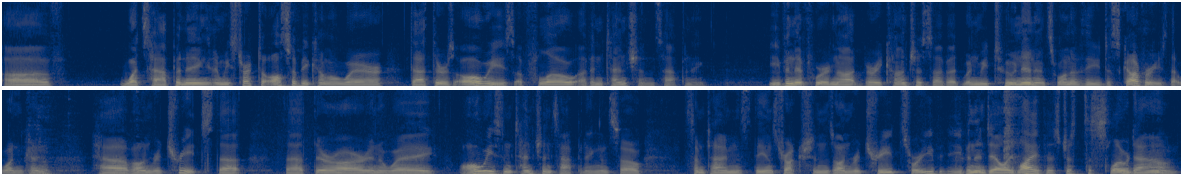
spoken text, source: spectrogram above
of what's happening, and we start to also become aware that there's always a flow of intentions happening. Even if we're not very conscious of it, when we tune in, it's one of the discoveries that one can have on retreats that, that there are, in a way, always intentions happening. And so sometimes the instructions on retreats or even, even in daily life is just to slow down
